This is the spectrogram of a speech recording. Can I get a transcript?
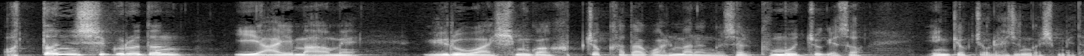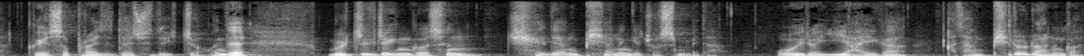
어떤 식으로든 이 아이 마음에 위로와 힘과 흡족하다고 할 만한 것을 부모 쪽에서 인격적으로 해주는 것입니다. 그게 surprise 될 수도 있죠. 근데 물질적인 것은 최대한 피하는 게 좋습니다. 오히려 이 아이가 가장 필요로 하는 것,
